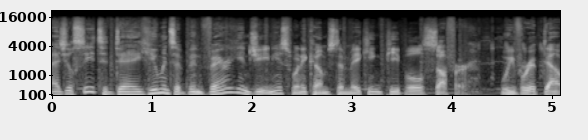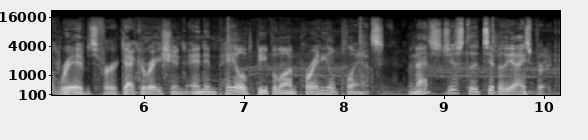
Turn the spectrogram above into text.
As you'll see today, humans have been very ingenious when it comes to making people suffer. We've ripped out ribs for decoration and impaled people on perennial plants. And that's just the tip of the iceberg.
